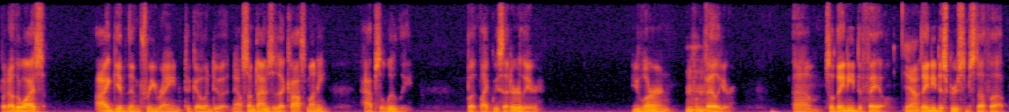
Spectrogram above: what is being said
But otherwise, I give them free reign to go and do it. Now, sometimes does that cost money? Absolutely. But like we said earlier, you learn from Mhm. failure. Um, so they need to fail. Yeah. They need to screw some stuff up.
